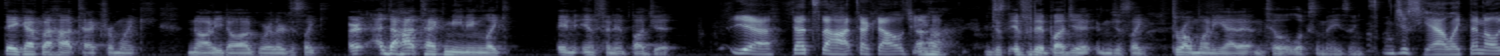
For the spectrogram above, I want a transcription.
they got the hot tech from like Naughty Dog, where they're just like or uh, the hot tech meaning like an infinite budget, Yeah, that's the hot technology. uh-huh. Just infinite budget, and just like throw money at it until it looks amazing. just yeah like then all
